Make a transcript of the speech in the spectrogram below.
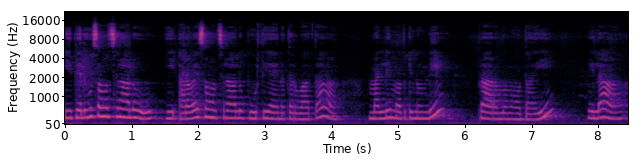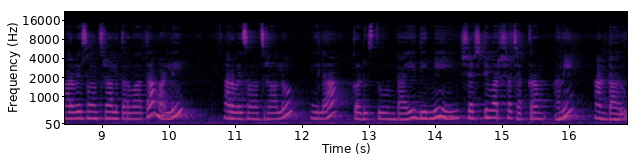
ఈ తెలుగు సంవత్సరాలు ఈ అరవై సంవత్సరాలు పూర్తి అయిన తర్వాత మళ్ళీ మొదటి నుండి ప్రారంభమవుతాయి. ఇలా అరవై సంవత్సరాల తర్వాత మళ్ళీ అరవై సంవత్సరాలు ఇలా గడుస్తూ ఉంటాయి. దీన్ని షష్ఠి వర్ష చక్రం అని అంటారు.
